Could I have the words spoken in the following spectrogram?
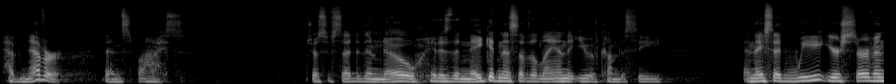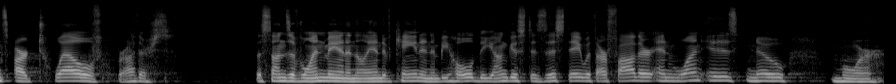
have never been spies. Joseph said to them, No, it is the nakedness of the land that you have come to see. And they said, We, your servants, are 12 brothers, the sons of one man in the land of Canaan. And behold, the youngest is this day with our father, and one is no more.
